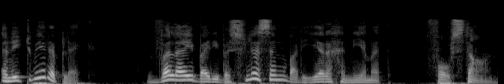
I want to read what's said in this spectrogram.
In die tweede plek wil hy by die beslissing wat die Here geneem het volstaan.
